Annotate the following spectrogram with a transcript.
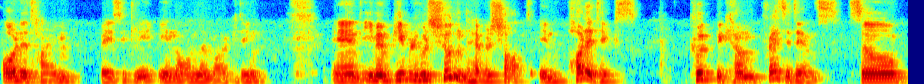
all the time, basically, in online marketing. And even people who shouldn't have a shot in politics could become presidents. So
